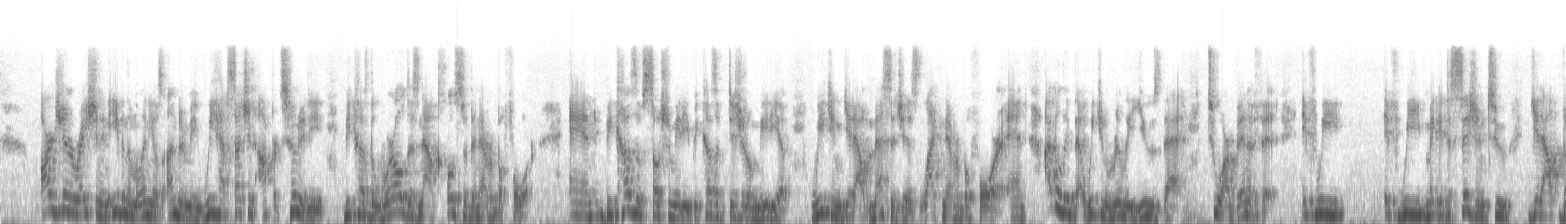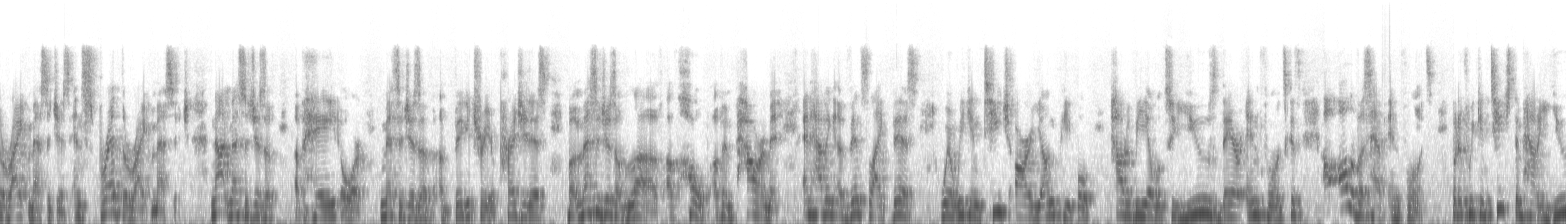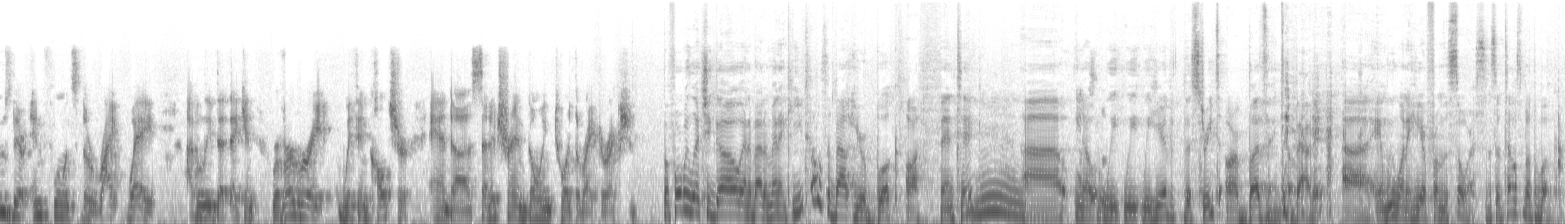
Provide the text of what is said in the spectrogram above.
our generation and even the millennials under me, we have such an opportunity because the world is now closer than ever before. And because of social media, because of digital media, we can get out messages like never before. And I believe that we can really use that to our benefit if we if we make a decision to get out the right messages and spread the right message, not messages of, of hate or messages of, of bigotry or prejudice, but messages of love, of hope, of empowerment, and having events like this where we can teach our young people how to be able to use their influence. Because all of us have influence, but if we can teach them how to use their influence the right way, I believe that they can reverberate within culture and uh, set a trend going toward the right direction. Before we let you go in about a minute, can you tell us about your book, Authentic? Mm, uh, you know, we, we, we hear that the streets are buzzing about it, uh, and we want to hear from the source. And so tell us about the book.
